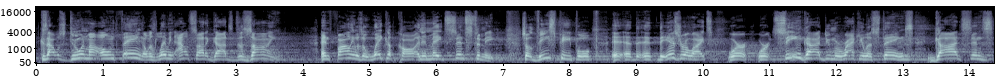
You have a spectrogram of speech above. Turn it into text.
because I was doing my own thing. I was living outside of God's design. And finally, it was a wake up call, and it made sense to me. So, these people, uh, uh, the Israelites, were, were seeing God do miraculous things. God sends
